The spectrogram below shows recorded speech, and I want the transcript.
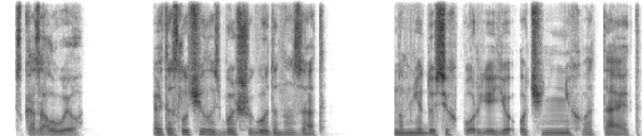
— сказал Уилл. «Это случилось больше года назад, но мне до сих пор ее очень не хватает».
